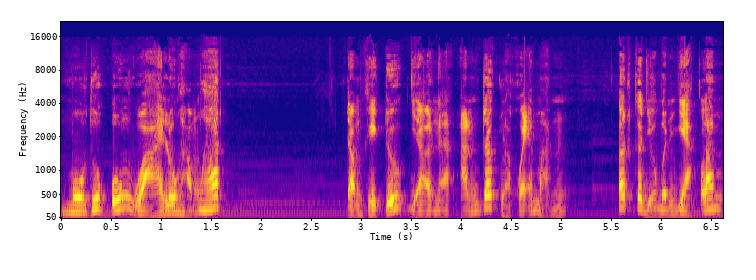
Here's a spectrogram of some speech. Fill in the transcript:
Mua thuốc uống hoài luôn hỏng hết. Trong khi trước giờ nè Ảnh rất là khỏe mạnh. Ít có vụ bệnh giặc lắm.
